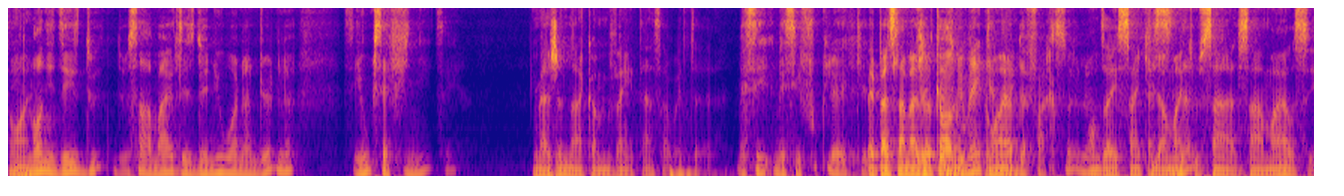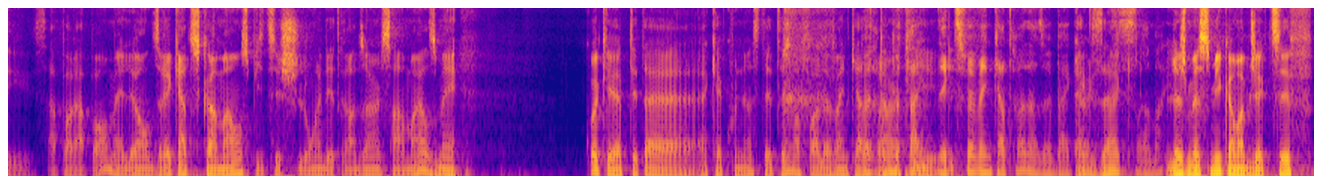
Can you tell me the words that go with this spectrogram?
Ouais. Le monde, ils disent deux- 200 mètres, c'est the new 100. là. C'est où que ça finit? tu sais? Imagine dans comme 20 ans, ça va être. euh, Mais c'est, mais c'est fou que le, que Ben, parce la le majorité. corps du- humain est capable ouais. de faire ça. là. On disait 100 Fascinant. km ou 100, 100 miles, c'est- ça n'a pas rapport. Mais là, on dirait quand tu commences, puis je suis loin d'être rendu à un 100 miles, mais quoi que peut-être à, à Kakuna cet été, on va faire le 24 Pe- heures. Peut-être. Dès que tu fais 24 heures dans un backer, Exact. 600 mètres. Là, je me suis mis comme objectif.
